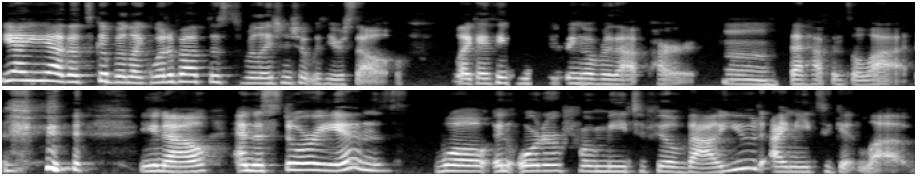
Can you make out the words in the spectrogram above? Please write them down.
yeah yeah that's good but like what about this relationship with yourself like i think we're skipping over that part mm. that happens a lot you know and the story ends well, in order for me to feel valued, I need to get love.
